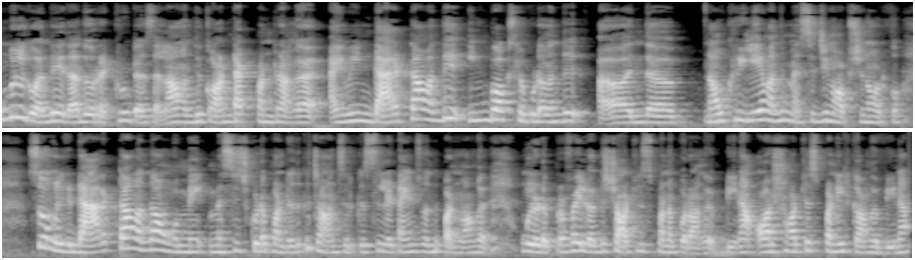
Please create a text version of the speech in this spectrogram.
உங்களுக்கு வந்து ஏதாவது ஒரு ரெக்ரூட்டர்ஸ் எல்லாம் வந்து காண்டாக்ட் பண்றாங்க. ஐ மீன் டேரக்டா வந்து இன்பாக்ஸ்ல கூட வந்து இந்த நௌக்கரிலேயே வந்து மெசேஜிங் ஆப்ஷனும் இருக்கும். ஸோ உங்களுக்கு டேரெக்டாக வந்து அவங்க மெ மெசேஜ் கூட பண்ணுறதுக்கு சான்ஸ் இருக்குது சில டைம்ஸ் வந்து பண்ணுவாங்க. உங்களோட ப்ரொஃபைல் வந்து ஷார்ட் லிஸ்ட் பண்ண போகிறாங்க அப்படின்னா ஆர் ஷார்ட் லிஸ்ட் பண்ணியிருக்காங்க அப்படின்னா.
